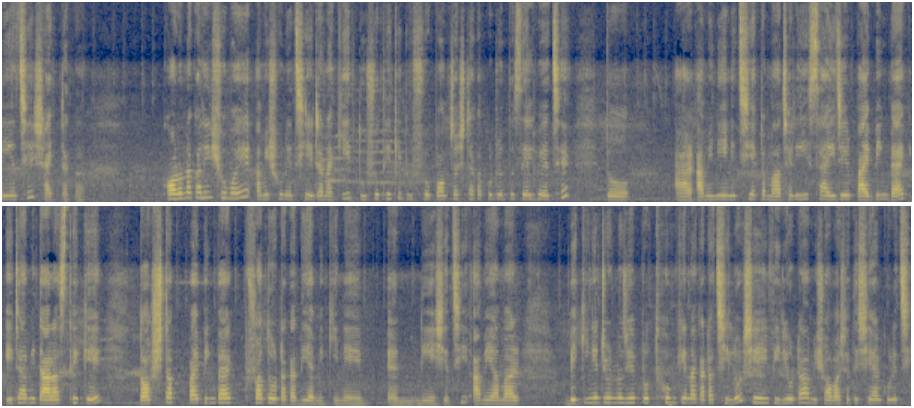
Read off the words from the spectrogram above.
নিয়েছে ষাট টাকা। করোনাকালীন সময়ে আমি শুনেছি এটা নাকি দুশো থেকে দুশো পঞ্চাশ টাকা পর্যন্ত সেল হয়েছে। তো আর আমি নিয়ে নিচ্ছি একটা মাঝারি সাইজের পাইপিং ব্যাগ এটা আমি দারাজ থেকে দশটা পাইপিং ব্যাগ সতেরো টাকা দিয়ে আমি কিনে নিয়ে এসেছি। আমি আমার বেকিংয়ের জন্য যে প্রথম কেনাকাটা ছিল, সেই ভিডিওটা আমি সবার সাথে শেয়ার করেছি।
